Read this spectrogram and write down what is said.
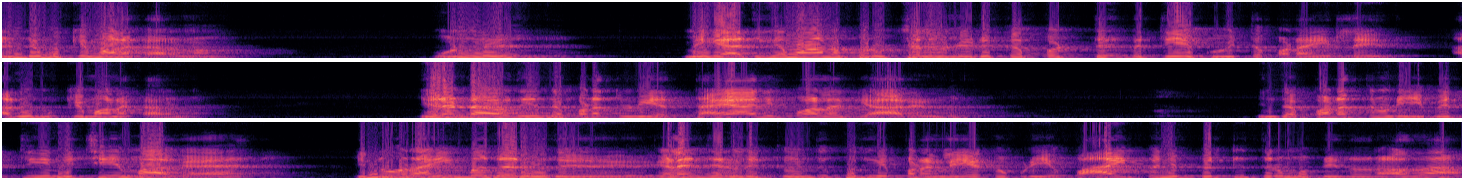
ரெண்டு முக்கியமான காரணம். ஒன்று மிக அதிகமான பொருட்செலவில் எடுக்கப்பட்டு வெற்றியை குவித்த படம் இல்லை இது. அது முக்கியமான காரணம். இரண்டாவது இந்த படத்தினுடைய தயாரிப்பாளர் யார் என்பது. இந்த படத்தினுடைய வெற்றி நிச்சயமாக இன்னொரு ஐம்பது அறுபது இளைஞர்களுக்கு வந்து புதிய படங்களை இயக்கக்கூடிய வாய்ப்பினை பெற்றுத்தரும் அப்படின்றதுனால தான்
